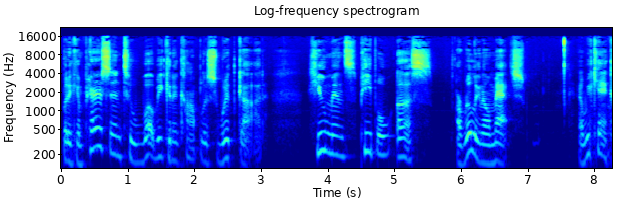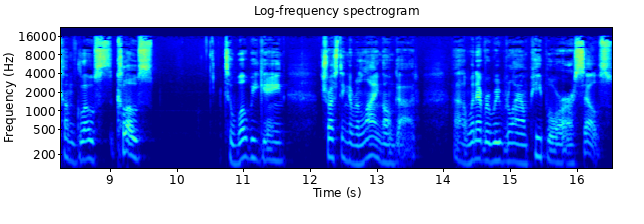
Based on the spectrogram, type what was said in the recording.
But in comparison to what we can accomplish with God, humans, people, us, are really no match. And we can't come close, close to what we gain trusting and relying on God uh, whenever we rely on people or ourselves.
